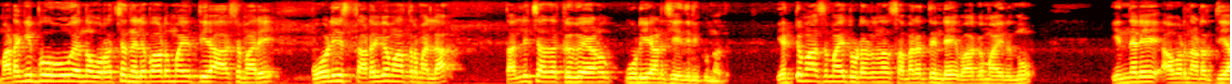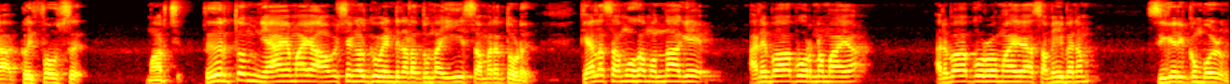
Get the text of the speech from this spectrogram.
മടങ്ങിപ്പോകൂ എന്ന ഉറച്ച നിലപാടുമായി എത്തിയ ആശമാരെ പോലീസ് തടയുക മാത്രമല്ല തല്ലിച്ചതക്കുകയാണ് കൂടിയാണ് ചെയ്തിരിക്കുന്നത്. എട്ട് മാസമായി തുടരുന്ന സമരത്തിന്റെ ഭാഗമായിരുന്നു ഇന്നലെ അവർ നടത്തിയ ക്ലിഫ് ഹൗസ് മാർച്ച്. തീർത്തും ന്യായമായ ആവശ്യങ്ങൾക്ക് വേണ്ടി നടത്തുന്ന ഈ സമരത്തോട് കേരള സമൂഹം ഒന്നാകെ അനുഭാവപൂർണമായ അനുഭാവപൂർവമായ സമീപനം സ്വീകരിക്കുമ്പോഴും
